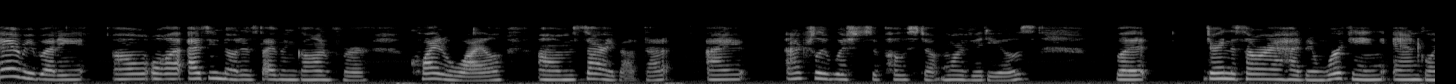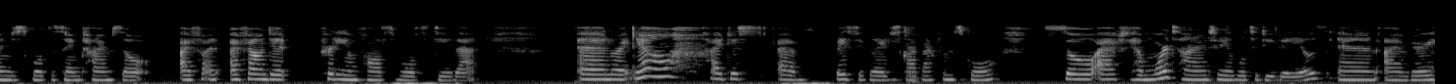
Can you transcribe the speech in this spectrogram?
Hey everybody! Um, well, as you noticed, I've been gone for quite a while. Um, sorry about that. I actually wished to post up more videos, but during the summer I had been working and going to school at the same time, so I, I found it pretty impossible to do that. And right now, I just, uh, basically, I just got back from school, so I actually have more time to be able to do videos, and I am very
